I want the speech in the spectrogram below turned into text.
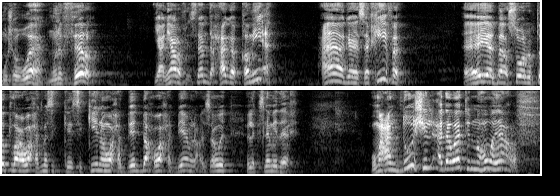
مشوهة منفرة. يعني يعرف الإسلام ده حاجة قميئة حاجة سخيفة. هي بقى الصور اللي بتطلع واحد ماسك سكينة وواحد بيذبح وواحد بيعمل واحد يسوي يقول لك إسلام إيه ده وما عندوش الأدوات إن هو يعرف.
